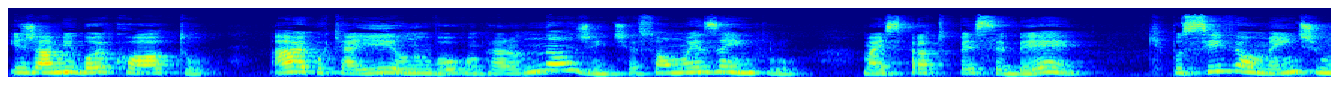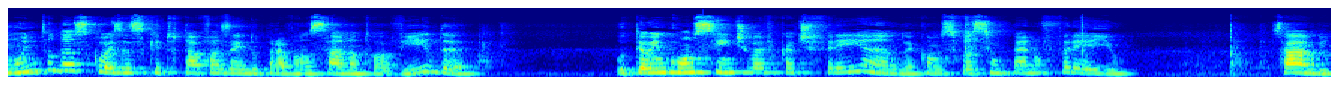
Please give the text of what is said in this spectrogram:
e já me boicoto. Ah, é porque aí eu não vou comprar. Não, gente, é só um exemplo. Mas para tu perceber que possivelmente muito das coisas que tu tá fazendo para avançar na tua vida, o teu inconsciente vai ficar te freando. É como se fosse um pé no freio. Sabe?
